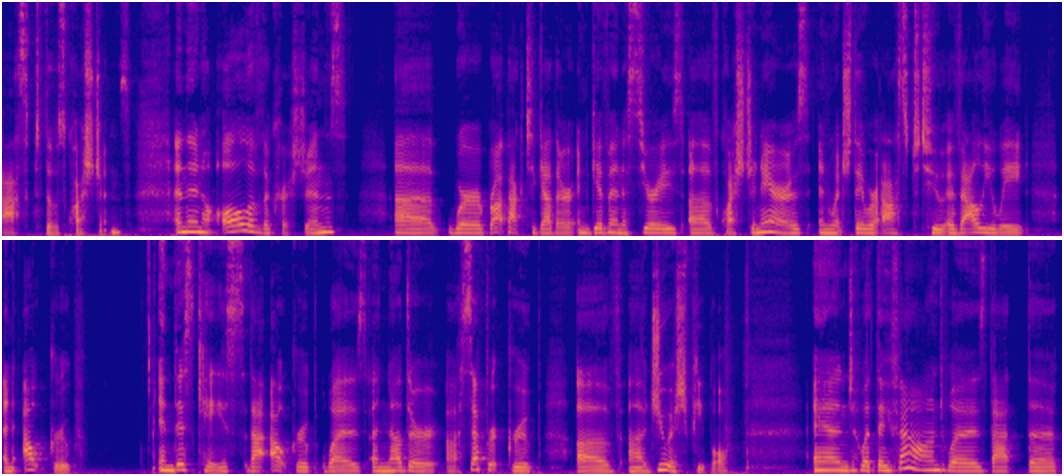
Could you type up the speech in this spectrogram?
asked those questions. And then all of the Christians uh, were brought back together and given a series of questionnaires in which they were asked to evaluate an outgroup. In this case, that outgroup was another uh, separate group of uh, Jewish people. And what they found was that the,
